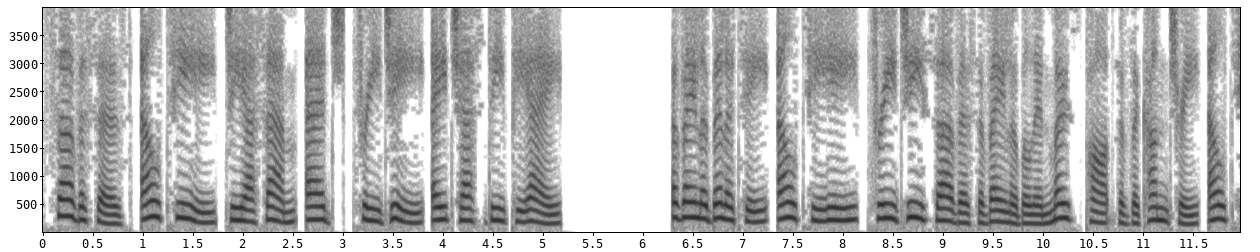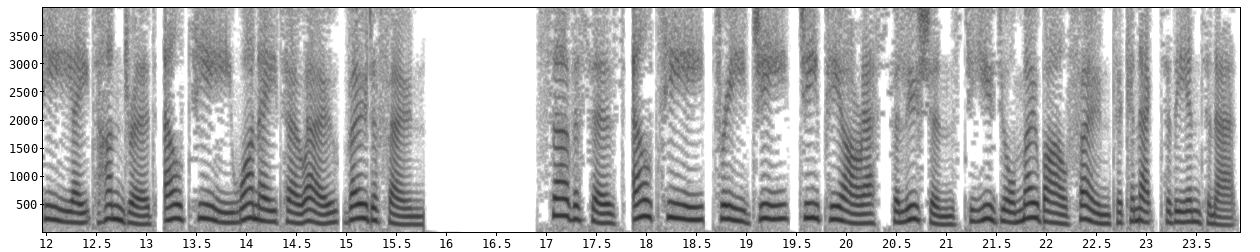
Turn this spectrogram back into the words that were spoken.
Services, LTE, GSM, Edge, 3G, HSDPA Availability, LTE, 3G service available in most parts of the country, LTE 800, LTE 1800 Vodafone Services, LTE, 3G, GPRS solutions to use your mobile phone to connect to the Internet.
